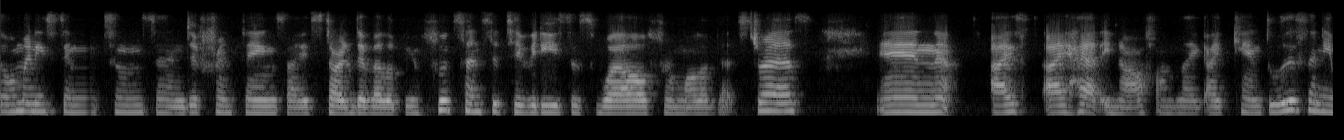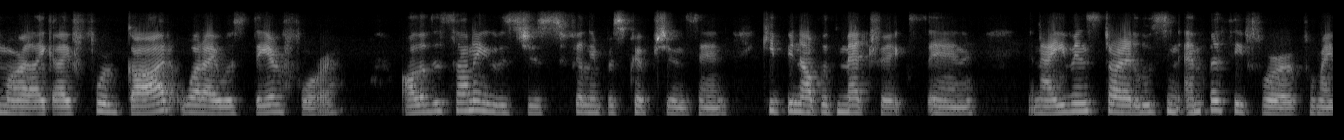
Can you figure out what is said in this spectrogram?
so many symptoms and different things. I started developing food sensitivities as well from all of that stress, and I I had enough. I'm like I can't do this anymore. Like I forgot what I was there for. All of a sudden, it was just filling prescriptions and keeping up with metrics and and I even started losing empathy for for my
